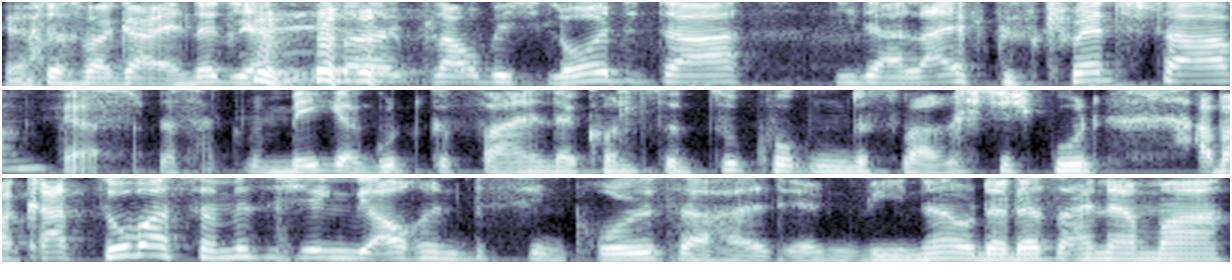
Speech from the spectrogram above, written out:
Ja, Das war geil, ne? Die hatten immer, glaube ich, Leute da, die da live gescratcht haben. Ja. Das hat mir mega gut gefallen. Da konntest du zugucken, das war richtig gut. Aber gerade sowas vermisse ich irgendwie auch ein bisschen größer halt irgendwie, ne? Oder dass einer mal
